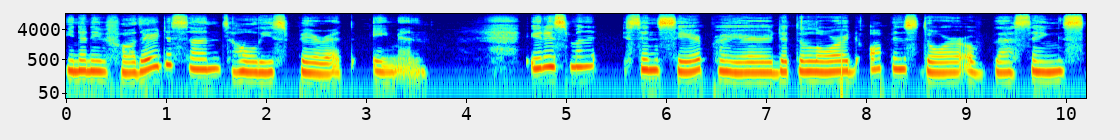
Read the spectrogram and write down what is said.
In the name of the Father, the Son, the Holy Spirit. Amen. It is my sincere prayer that the Lord opens door of blessings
